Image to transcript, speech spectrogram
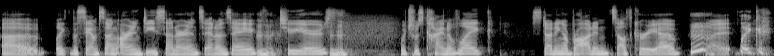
uh like the Samsung R and D Center in San Jose for Mhm. two years, Mhm. which was kind of like studying abroad in South Korea, Hmm. but like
